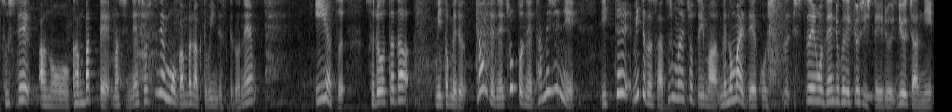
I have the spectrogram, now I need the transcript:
そしてあの頑張ってますしね。そしてねもう頑張らなくてもいいんですけどね。いいやつ。それをただ認める。なんでねちょっとね試しに行ってみてください。私もねちょっと今目の前でこう出演を全力で拒否しているりゅうちゃんに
